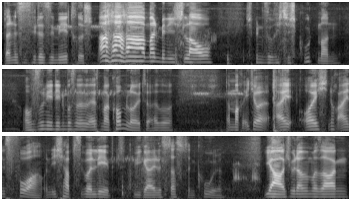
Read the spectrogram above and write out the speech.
Dann ist es wieder symmetrisch. Ahaha, Mann, bin ich schlau. Ich bin so richtig gut, Mann. Auf so eine Idee muss man erstmal kommen, Leute. Also, dann mache ich euch noch eins vor. Und ich hab's überlebt. Wie geil ist das denn? Cool. Ja, ich würde einfach mal sagen,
